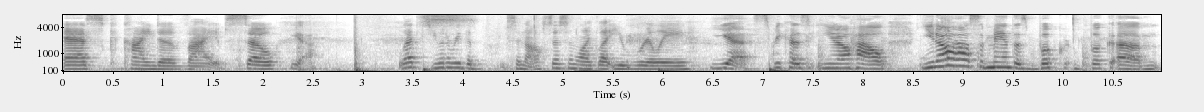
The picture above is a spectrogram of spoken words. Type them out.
esque kind of vibes. So yeah. Let's you want to read the synopsis and like let you really Yes, because you know how you know how Samantha's book book um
